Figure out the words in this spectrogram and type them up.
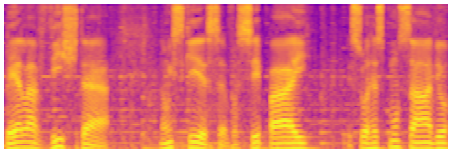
Bela Vista. Não esqueça, você pai, pessoa responsável,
